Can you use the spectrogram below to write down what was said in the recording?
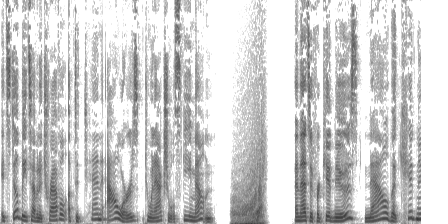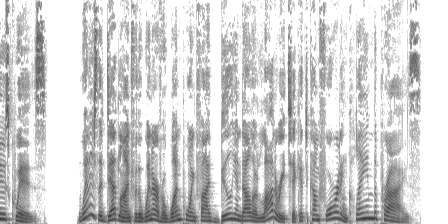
it still beats having to travel up to 10 hours to an actual ski mountain. And that's it for Kid News. Now, the Kid News quiz. When is the deadline for the winner of a $1.5 billion lottery ticket to come forward and claim the prize?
